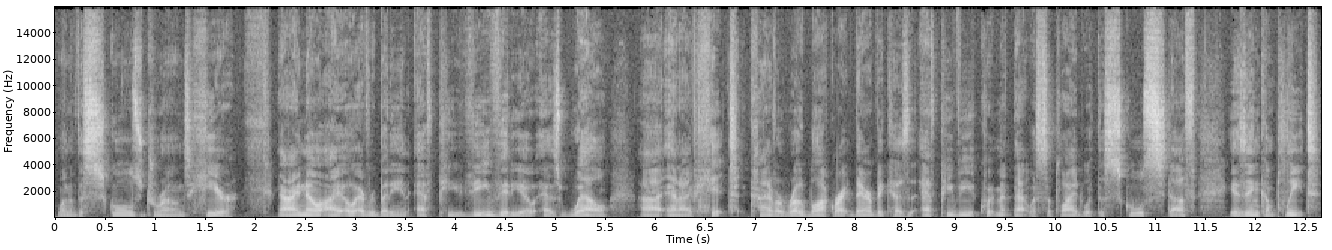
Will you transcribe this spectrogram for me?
one of the school's drones here. Now I know I owe everybody an FPV video as well, uh, and I've hit kind of a roadblock right there because the FPV equipment that was supplied with the school stuff is incomplete.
